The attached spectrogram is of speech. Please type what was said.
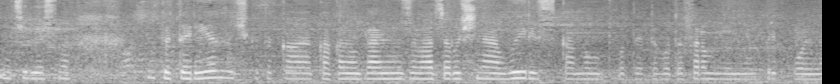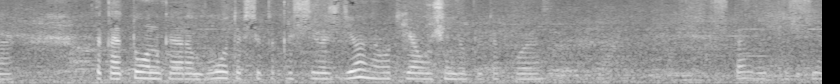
интересно. Вот эта резочка такая, как она правильно называется, ручная вырезка. Ну, вот, вот это вот оформление прикольное. такая тонкая работа, все так красиво сделано. Вот я очень люблю такое. Столы красиво.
